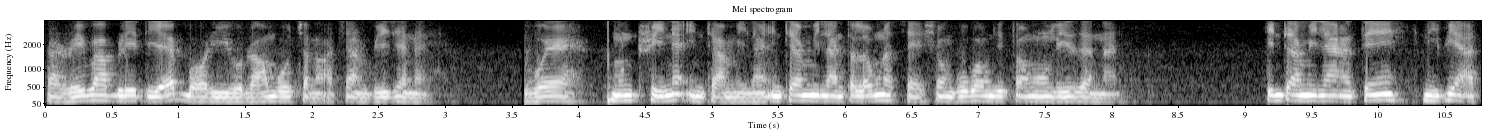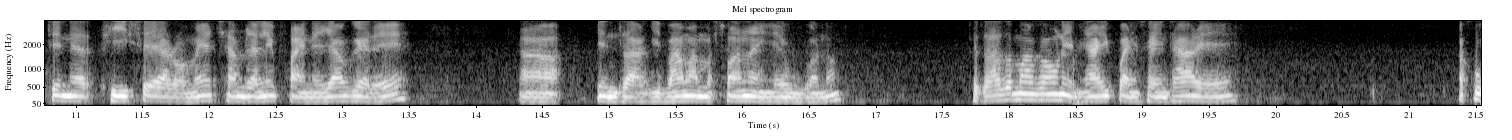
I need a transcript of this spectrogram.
ဒါ Republic ရဲ့ body ကိုလောင်ဖို့ကျွန်တော်အကြံပေးခြင်းတယ်ဝဲ Montreal နဲ့ Inter Milan Inter Milan တစ်လုံး20ရှုံး9ပေါင်းကြီး3လုံး40နိုင် Inter Milan အသင်းနီးပြအသင်းနဲ့ခီးဆက်ရတော့မယ်ချန်ပီယံလိဖိုင်နယ်ရောက်ခဲ့တယ်အာ အင်ဇာဂီဘာမှမဆွမ်းနိုင်ခဲ့ဘူးပေါ့နော်ကစားသမားကောင်းတွေအများကြီးပိုင်ဆိုင်ထားတယ်အခု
